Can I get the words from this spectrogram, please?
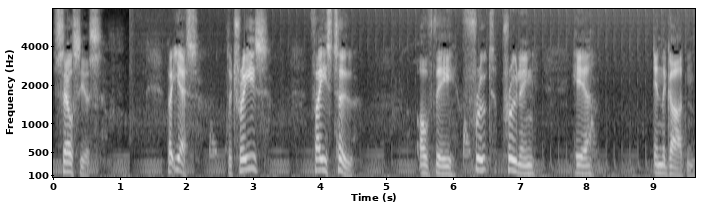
Celsius. But yes, the trees, phase two of the fruit pruning here in the garden.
